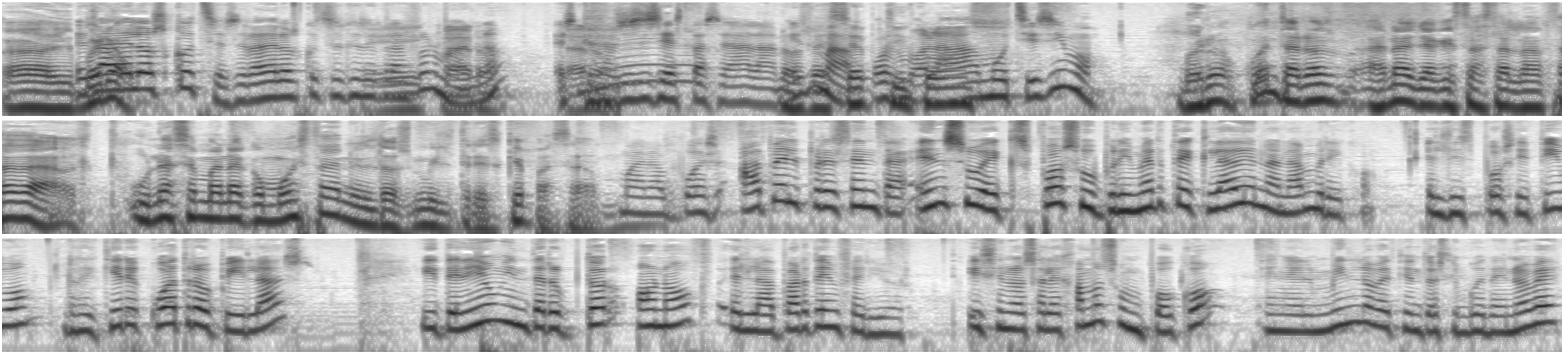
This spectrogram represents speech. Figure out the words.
Ay, Es bueno, la de los coches, es la de los coches que se transforman, claro, ¿no? Es que no sé si esta será la Los misma. Pues mola muchísimo. bueno, cuéntanos, Ana, ya que estás tan lanzada, una semana como esta en el 2003, ¿qué pasa? Bueno, pues Apple presenta en su Expo su primer teclado inalámbrico. El dispositivo requiere cuatro pilas y tenía un interruptor on-off en la parte inferior. Y si nos alejamos un poco, en el 1959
